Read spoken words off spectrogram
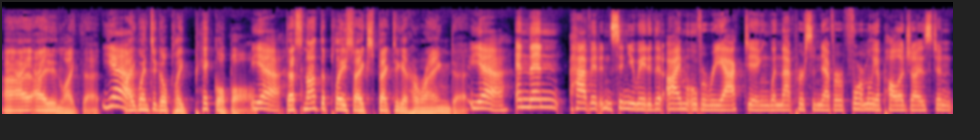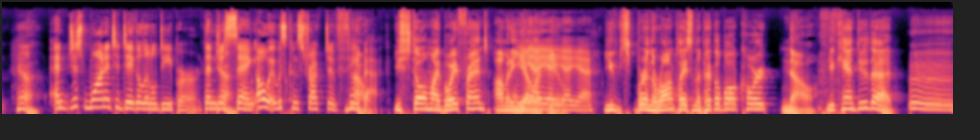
I, I didn't like that. Yeah. I went to go play pickleball. Yeah. That's not the place I expect to get harangued at. Yeah. And then have it insinuated that I'm overreacting when that person never formally apologized and Yeah. And just wanted to dig a little deeper than just Yeah. saying, "Oh, it was constructive No. feedback." You stole my boyfriend. I'm gonna yell yeah, at yeah, you. yeah, yeah. yeah. You were in the wrong place in the pickleball court. No, you can't do that. Hmm.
